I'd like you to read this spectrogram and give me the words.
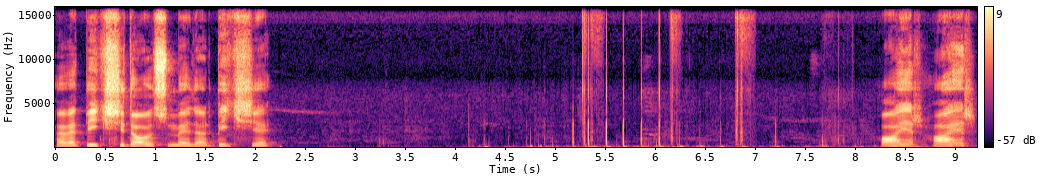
Evet bir kişi daha ölsün beyler. Bir kişi. Hayır, hayır.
